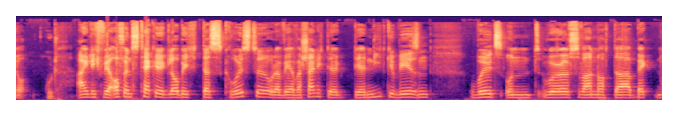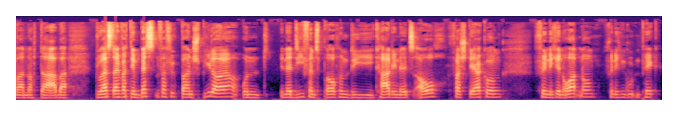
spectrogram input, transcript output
Ja. Gut. Eigentlich wäre Offense Tackle, glaube ich, das größte oder wäre wahrscheinlich der, der Need gewesen. Wills und Worths waren noch da, Beckton waren noch da, aber du hast einfach den besten verfügbaren Spieler und in der Defense brauchen die Cardinals auch Verstärkung. Finde ich in Ordnung, finde ich einen guten Pick.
